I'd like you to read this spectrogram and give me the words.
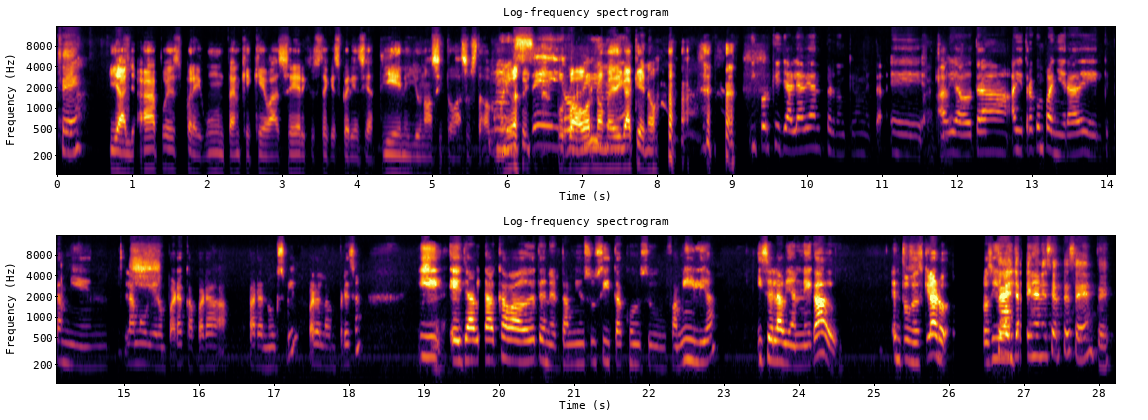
Sí. Y allá pues preguntan que qué va a hacer, que usted qué experiencia tiene y uno así todo asustado. Como, "Ay, sí, por favor, no me horrible. diga que no. Y porque ya le habían, perdón que me meta, eh, había otra, hay otra compañera de él que también la movieron para acá, para, para Knoxville, para la empresa. Y Sí. ella había acabado de tener también su cita con su familia y se la habían negado. Entonces, claro, íbamos- ya tenían ese antecedente.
